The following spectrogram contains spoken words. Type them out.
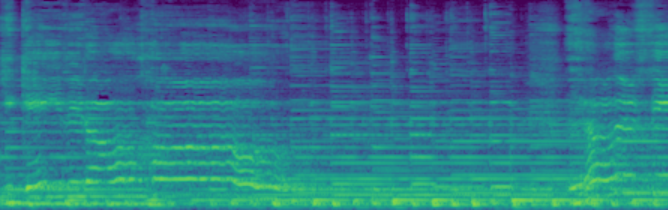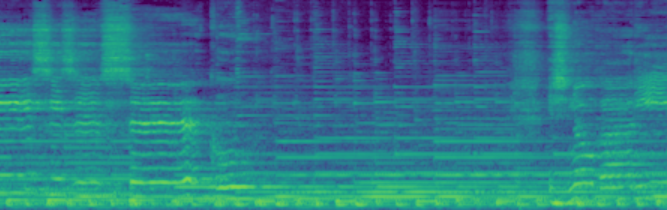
You gave There's nobody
